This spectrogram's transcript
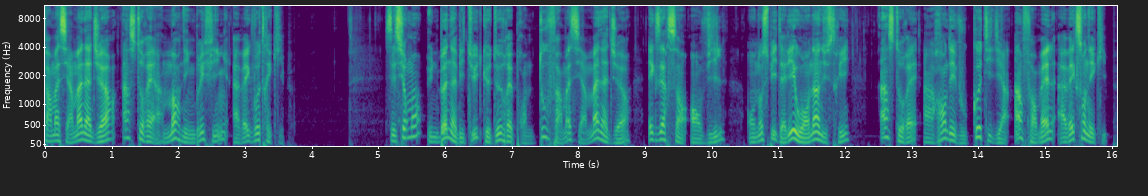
pharmacien manager, instaurez un morning briefing avec votre équipe. C'est sûrement une bonne habitude que devrait prendre tout pharmacien manager exerçant en ville, en hospitalier ou en industrie, instaurer un rendez-vous quotidien informel avec son équipe.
